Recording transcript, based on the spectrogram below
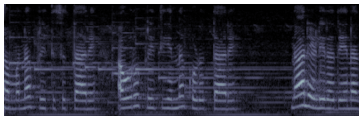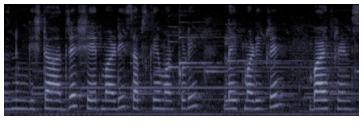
ನಮ್ಮನ್ನು ಪ್ರೀತಿಸುತ್ತಾರೆ. ಅವರು ಪ್ರೀತಿಯನ್ನು ಕೊಡುತ್ತಾರೆ. ನಾನು ಹೇಳಿರೋದೇನಾದರೂ ನಿಮ್ಗೆ ಇಷ್ಟ ಆದರೆ ಶೇರ್ ಮಾಡಿ ಸಬ್ಸ್ಕ್ರೈಬ್ ಮಾಡ್ಕೊಳ್ಳಿ ಲೈಕ್ ಮಾಡಿ ಫ್ರೆಂಡ್ ಬಾಯ್ ಫ್ರೆಂಡ್ಸ್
